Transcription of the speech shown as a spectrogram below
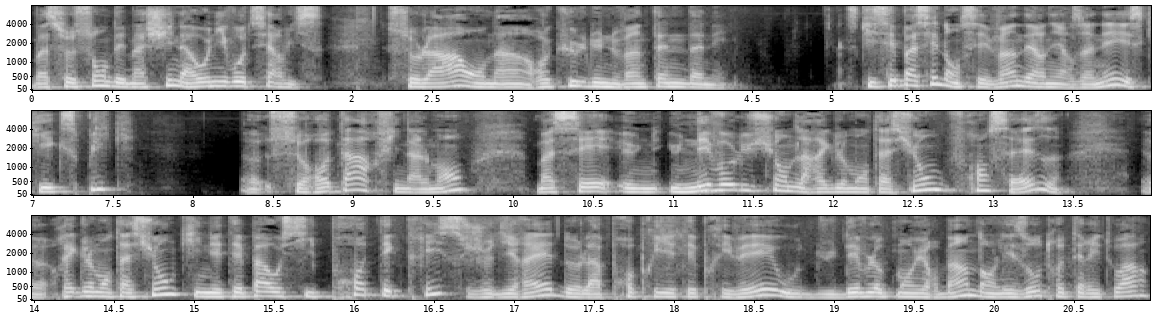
bah, ce sont des machines à haut niveau de service. Ceux-là, on a un recul d'une vingtaine d'années. Ce qui s'est passé dans ces 20 dernières années et ce qui explique ce retard finalement, bah, c'est une, une, évolution de la réglementation française, euh, réglementation qui n'était pas aussi protectrice, je dirais, de la propriété privée ou du développement urbain dans les autres territoires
